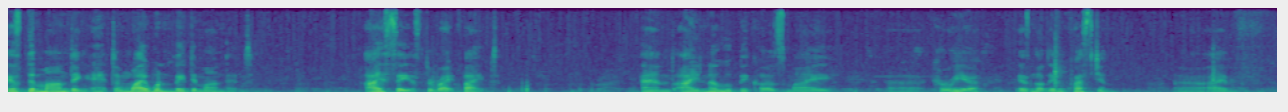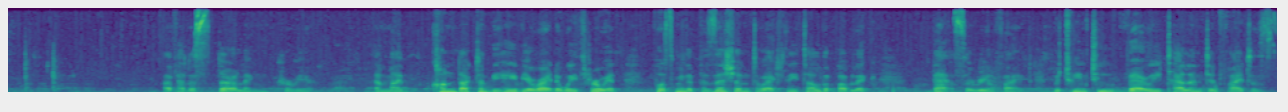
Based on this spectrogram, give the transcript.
is demanding it, and why wouldn't they demand it? I say it's the right fight. And I know because my uh, career is not in question. Uh, I've I've had a sterling career, and my conduct and behavior right the way through it puts me in a position to actually tell the public that's a real fight between two very talented fighters.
